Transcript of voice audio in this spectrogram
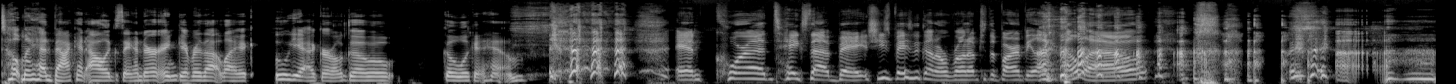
tilt my head back at Alexander and give her that like, "Oh yeah, girl, go." Go look at him. and Cora takes that bait. She's basically gonna run up to the bar and be like, hello.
